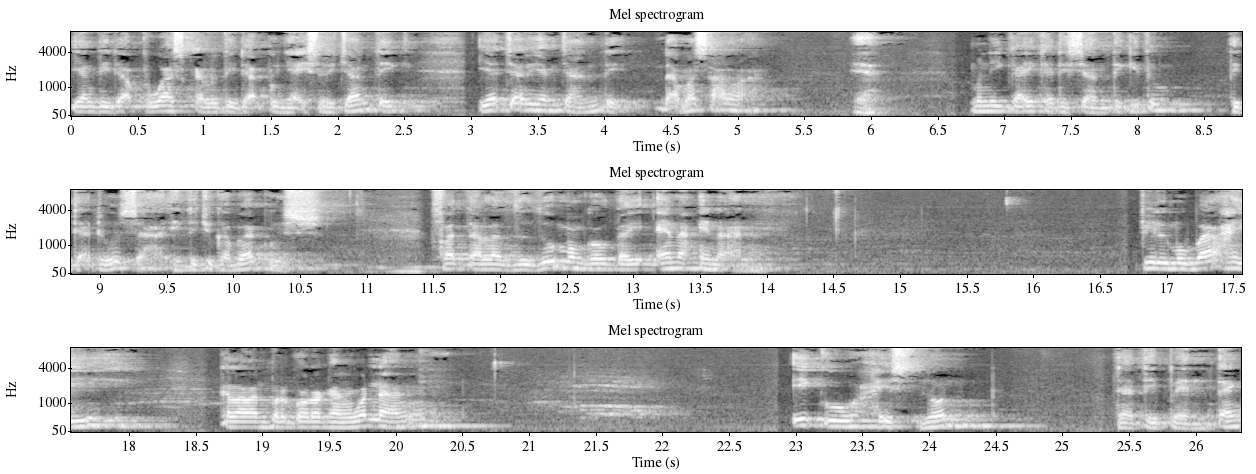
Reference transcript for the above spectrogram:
yang tidak puas kalau tidak punya istri cantik, ya cari yang cantik, tidak masalah ya. Menikahi gadis cantik itu tidak dosa itu juga bagus. Fataladzuzu mongkautai enak-enakan. Fil mubahi kelawan perkara kang wenang iku hisnun dadi benteng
